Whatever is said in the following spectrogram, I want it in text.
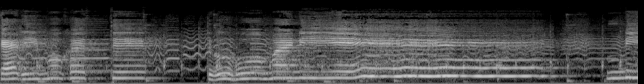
கரிமுகத்து தூமணியே. நீ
